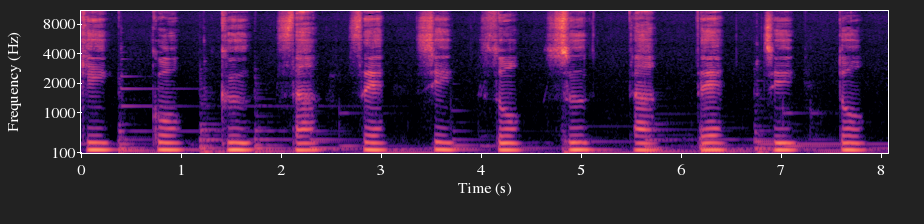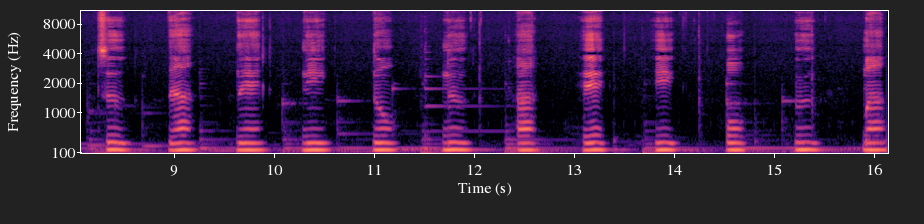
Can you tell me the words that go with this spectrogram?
きこくさせ。しそすたてちとつなねにのぬあへいおうま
